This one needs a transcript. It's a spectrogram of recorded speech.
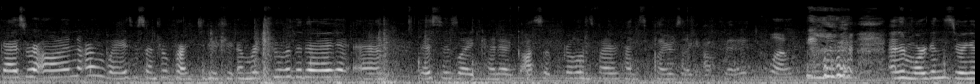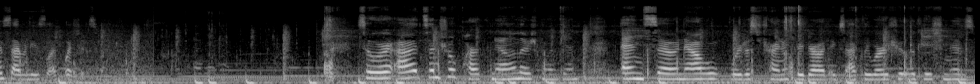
Guys, we're on our way to Central Park to do shoot number two of the day, and this is like kind of Gossip Girl inspired, hence Claire's like outfit. Hello. and then Morgan's doing a 70s look, which is So we're at Central Park now, there's Morgan. And so now we're just trying to figure out exactly where our shoot location is.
